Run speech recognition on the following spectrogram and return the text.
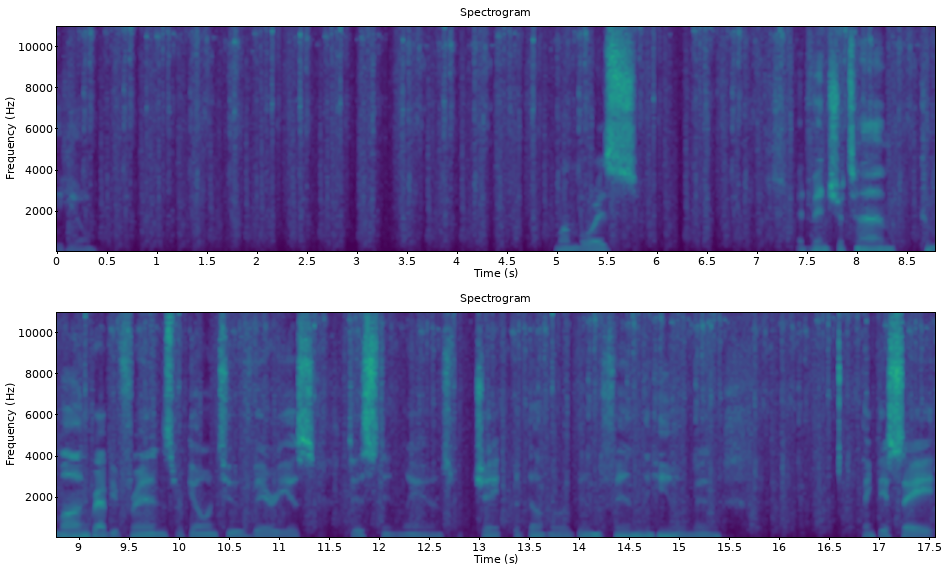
need to heal. Come on, boys. Adventure time. Come on, grab your friends. We're going to various distant lands. Jake the dog and Finn the human. I think they say,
